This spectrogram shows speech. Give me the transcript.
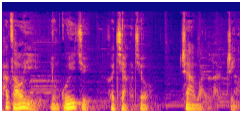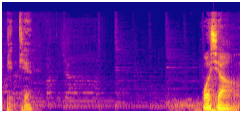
他早已用规矩和讲究站稳了这一片天。我想，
